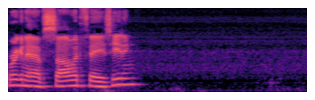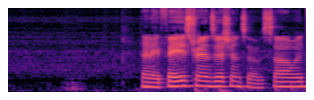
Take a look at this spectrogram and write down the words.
We're going to have solid phase heating, then a phase transition, so solid,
